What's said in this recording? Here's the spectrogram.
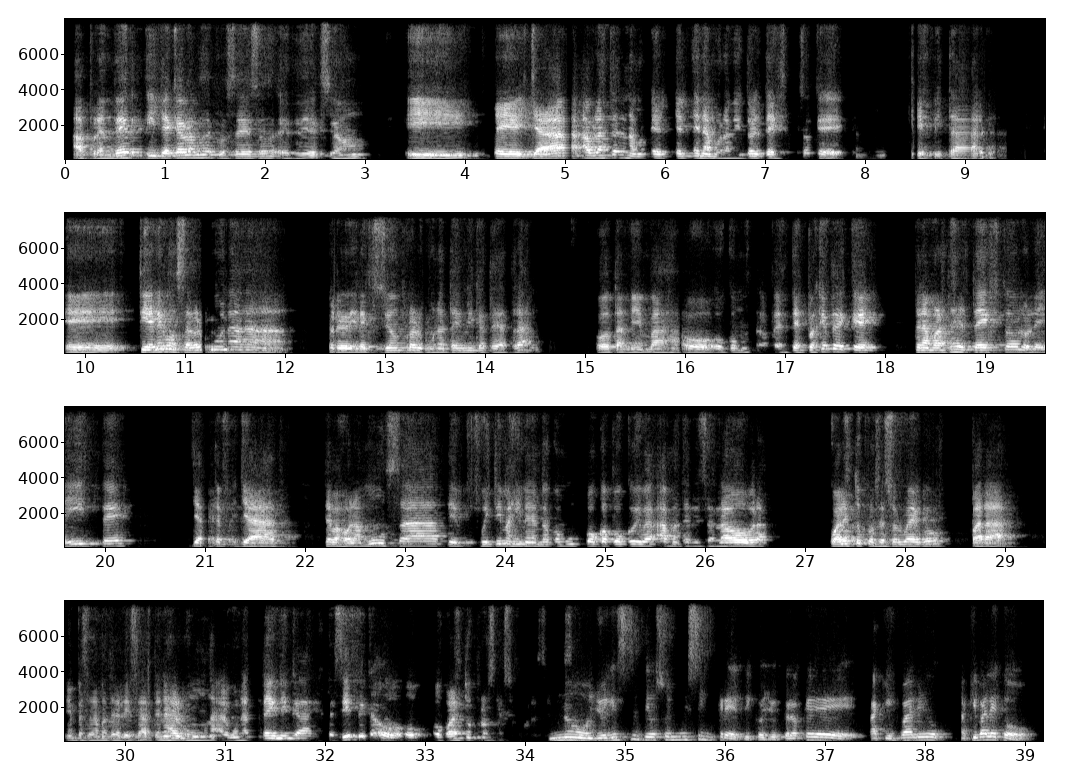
aprender. Y ya que hablamos de procesos eh, de dirección y ya hablaste del el enamoramiento del texto, que, que es vital, eh, ¿tiene Gonzalo alguna predilección por alguna técnica teatral? ¿O también vas, o, o como, después que te, que te enamoraste del texto, lo leíste, ya te, ya te bajó la musa, te fuiste imaginando cómo poco a poco iba a materializar la obra? ¿Cuál es tu proceso luego para empezar a materializar? ¿Tienes alguna, alguna técnica específica o, o, cuál es tu proceso? No, yo en ese sentido soy muy sincrético. Yo creo que aquí, es válido, aquí vale todo.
